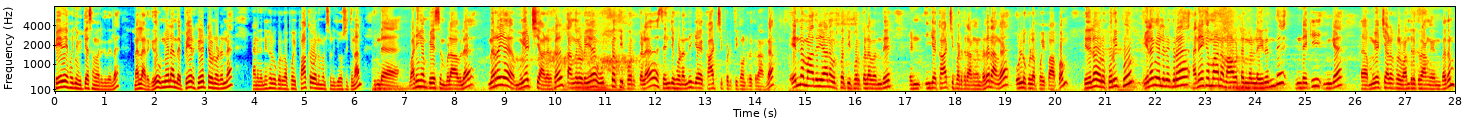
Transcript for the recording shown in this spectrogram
பேரே கொஞ்சம் வித்தியாசமாக இருக்குதுல்ல? நல்லா இருக்குது. உண்மையில் அந்த பேர் கேட்டவன உடனே நான் இந்த நிகழ்வுக்கு ஒருக்கா போய் பார்க்க வேணும்னு சொல்லி யோசிச்சு நான் இந்த வணிகம் பேசும் விழாவில் நிறைய முயற்சியாளர்கள் தங்களுடைய உற்பத்தி பொருட்களை செஞ்சு கொண்டு இங்கே காட்சிப்படுத்தி கொண்டிருக்கிறாங்க. என்ன மாதிரியான உற்பத்தி பொருட்களை வந்து இங்கே காட்சிப்படுத்துகிறாங்கன்றதை நாங்கள் உள்ளுக்குள்ளே போய் பார்ப்போம். இதில் ஒரு குறிப்பு இலங்கையில் இருக்கிற அநேகமான மாவட்டங்களில் இருந்து இன்றைக்கு இங்கே முயற்சியாளர்கள் வந்திருக்கிறாங்க என்பதும்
